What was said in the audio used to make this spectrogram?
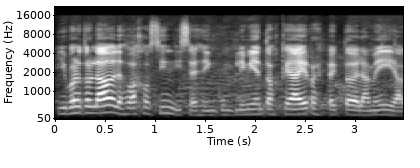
y por otro lado, los bajos índices de incumplimientos que hay respecto de la medida.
